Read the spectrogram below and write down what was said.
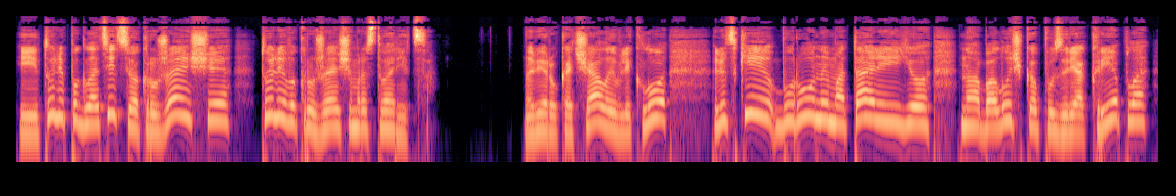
и то ли поглотить все окружающее, то ли в окружающем раствориться. Веру качало и влекло, людские буроны мотали ее, но оболочка пузыря крепла —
